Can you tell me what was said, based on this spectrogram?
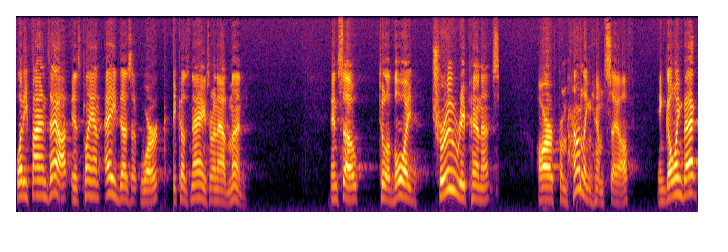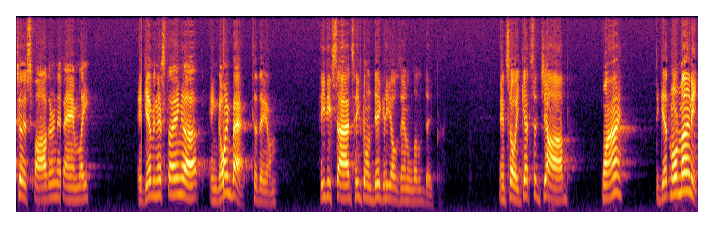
what he finds out is plan A doesn't work because now he's run out of money. And so, to avoid true repentance or from humbling himself and going back to his father and his family and giving this thing up and going back to them, he decides he's going to dig his heels in a little deeper. And so he gets a job. Why? To get more money.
